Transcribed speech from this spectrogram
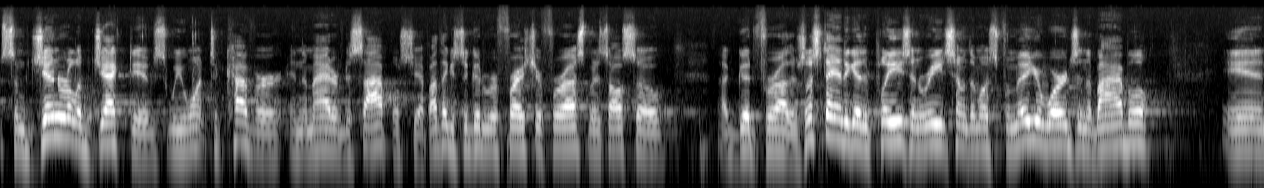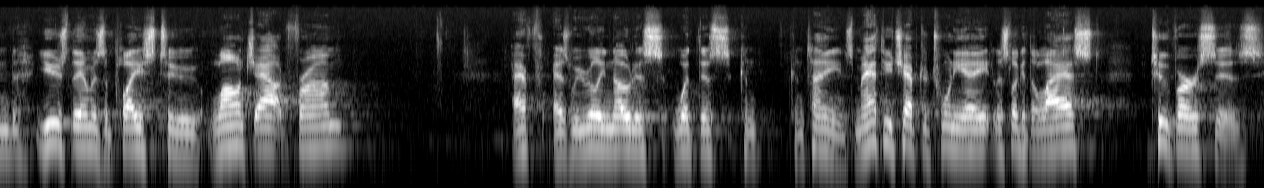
some general objectives we want to cover in the matter of discipleship. I think it's a good refresher for us, but it's also uh, good for others. Let's stand together, please, and read some of the most familiar words in the Bible and use them as a place to launch out from as we really notice what this con- contains. Matthew chapter 28, let's look at the last two verses.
